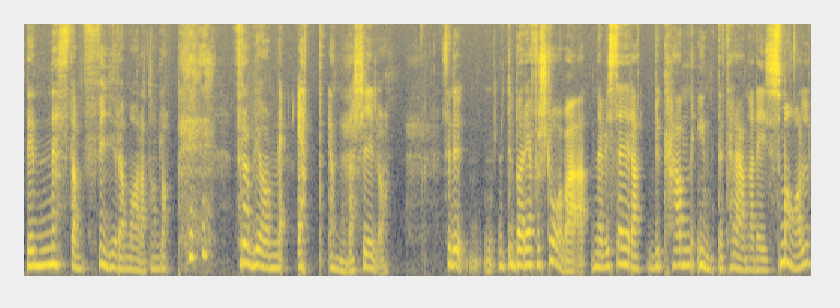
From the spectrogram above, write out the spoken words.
Det är nästan fyra maratonlopp för att bli av med ett enda kilo. Så du, du börjar förstå va, när vi säger att du kan inte träna dig smal,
